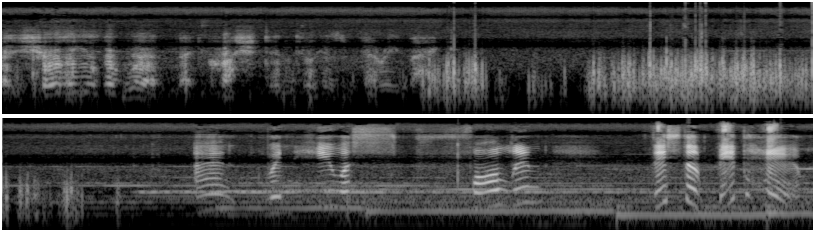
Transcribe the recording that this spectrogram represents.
as surely as the word that crushed into his very back. And when he was fallen, they still beat him.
